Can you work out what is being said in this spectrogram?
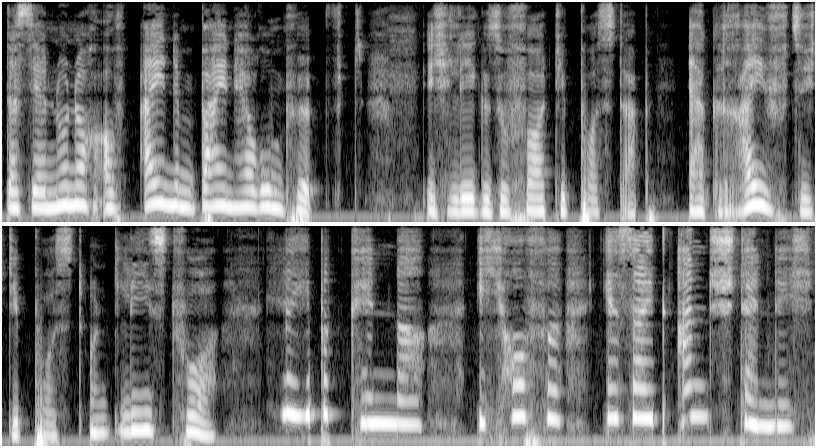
dass er nur noch auf einem Bein herumhüpft. Ich lege sofort die Post ab. Er greift sich die Post und liest vor. Liebe Kinder, ich hoffe, ihr seid anständig.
